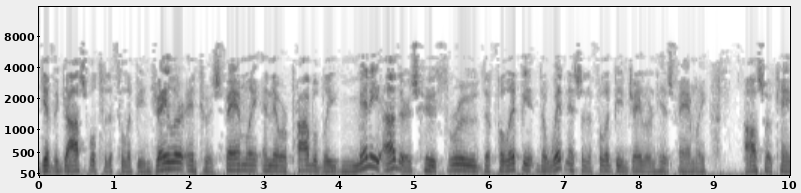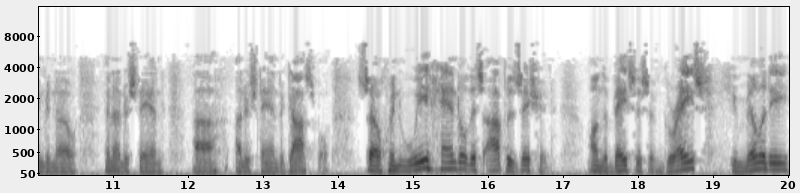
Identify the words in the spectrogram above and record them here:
give the gospel to the Philippian jailer and to his family, and there were probably many others who, through the Philippian, the witness of the Philippian jailer and his family, also came to know and understand uh, understand the gospel. So when we handle this opposition on the basis of grace, humility,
